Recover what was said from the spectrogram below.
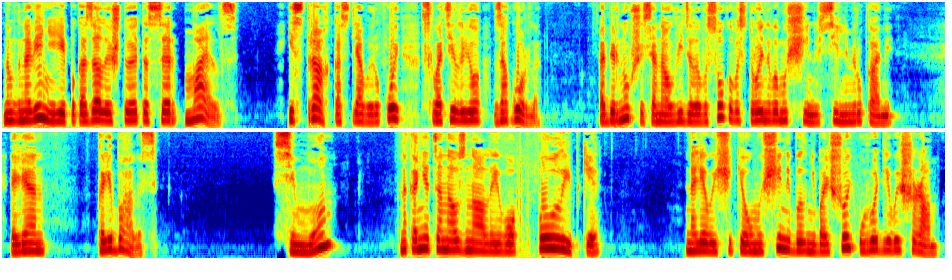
На мгновение ей показалось, что это сэр Майлз, и страх костлявой рукой схватил ее за горло. Обернувшись, она увидела высокого стройного мужчину с сильными руками. Элен колебалась. «Симон?» Наконец она узнала его по улыбке. На левой щеке у мужчины был небольшой уродливый шрам —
